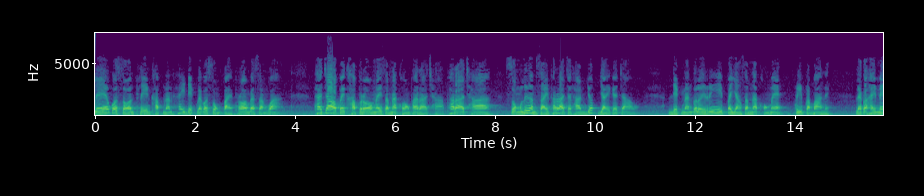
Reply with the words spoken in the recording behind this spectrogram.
แล้วก็สอนเพลงขับนั้นให้เด็กแล้วก็ส่งไปพร้อมกับสั่งว่า ถ้าเจ้าไปขับร้องในสำนักของพระราชา พระราชา ทรงเลื่อมใสพระราชทานยศใหญ่แก่เจ้า เด็กนั้นก็เลยรีบไปยังสำนักของแม่ รีบกลับบ้านเลย แล้วก็ให้แม่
